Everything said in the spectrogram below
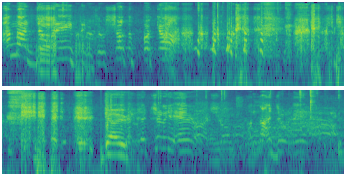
I'm not doing anything, so shut the fuck up. Go. Literally air. I'm not doing anything.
